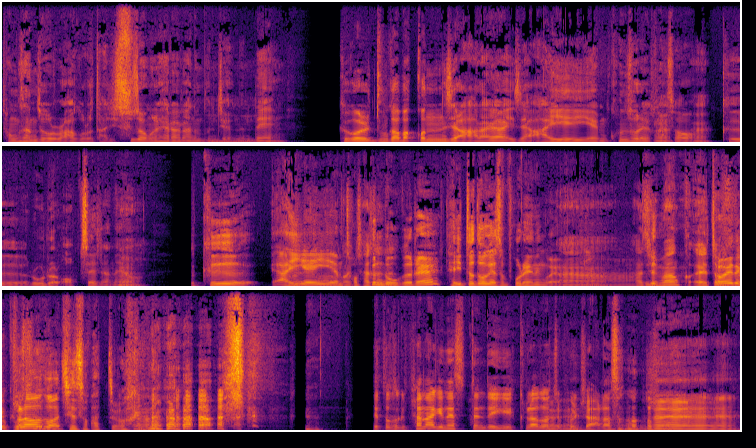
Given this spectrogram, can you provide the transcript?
정상적으로 rock으로 다시 수정을 해라라는 문제였는데 음. 그걸 누가 바꿨는지 알아야 이제 IAM 콘솔에 가서 네, 네. 그 role을 없애잖아요. 네. 그 IAM 그걸 접근 찾아내. 로그를 Datadog에서 보내는 거예요. 아, 아. 하지만 저희는 AWS CloudWatch에서 봤죠. Datadog이 편하긴 했을 텐데 이게 CloudWatch 네, 볼줄 알아서 그렇죠. 예, 예, 예.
